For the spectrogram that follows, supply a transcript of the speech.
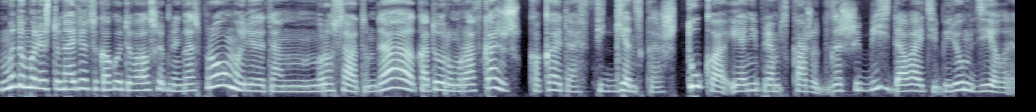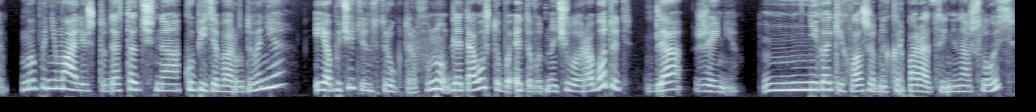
Мы думали, что найдется какой-то волшебный Газпром или там Росатом, да, которому расскажешь, какая-то офигенская штука, и они прям скажут, зашибись, давайте берем, делаем. Мы понимали, что достаточно купить оборудование, и обучить инструкторов. Ну, для того, чтобы это вот начало работать для Жени. Никаких волшебных корпораций не нашлось.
